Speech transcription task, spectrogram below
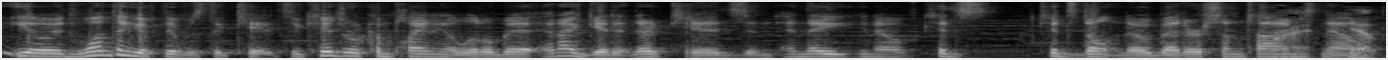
you know, it's one thing if it was the kids. The kids were complaining a little bit, and I get it. They're kids, and, and they, you know, kids kids don't know better sometimes. Right, Now, yep.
